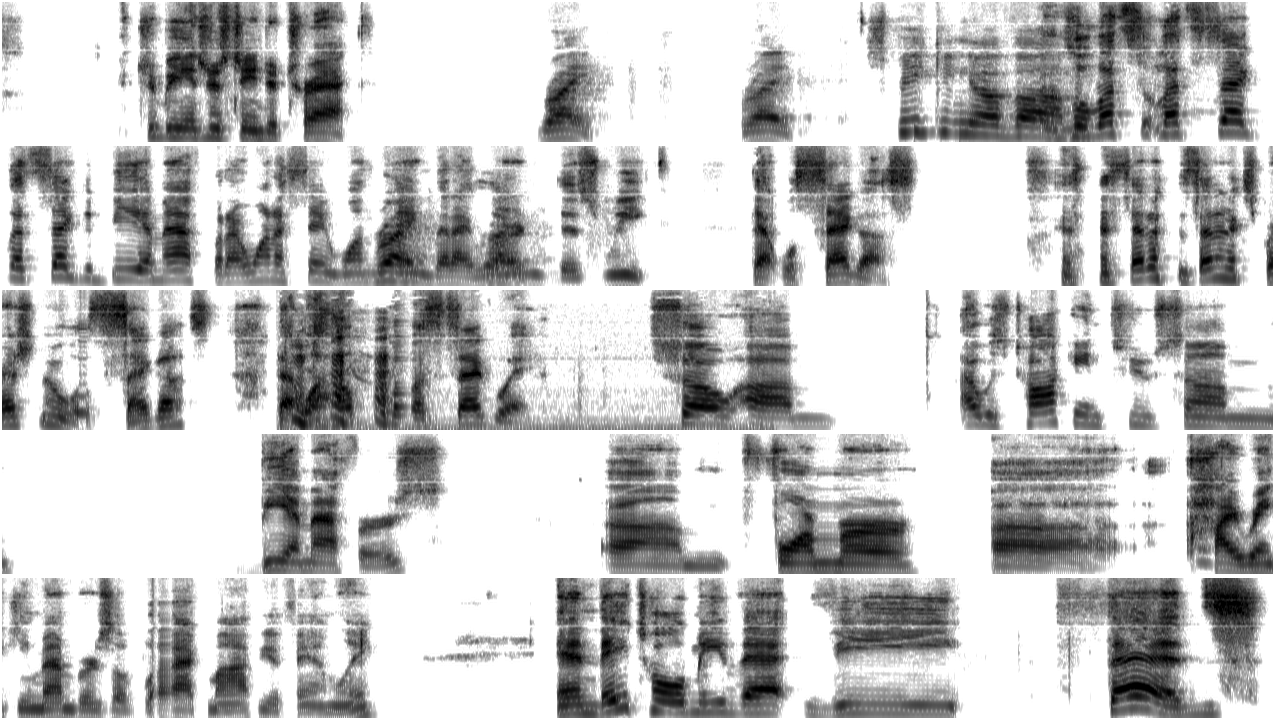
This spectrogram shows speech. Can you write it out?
It should be interesting to track. Right, right. Speaking of, um, so let's let's seg let's seg to BMF, but I want to say one Right, thing that I right. learned this week that will seg us. is that a, is that an expression that will seg us? That will help us segue. So um, I was talking to some BMFers, um, former uh, high-ranking members of Black Mafia family, and they told me that the feds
